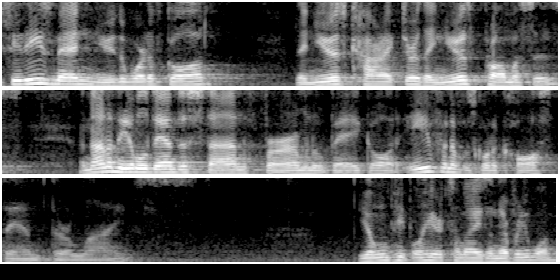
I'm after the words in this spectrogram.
You see, these men knew the Word of God, they knew His character, they knew His promises, and that enabled them to stand firm and obey God, even if it was going to cost them their lives. Young people here tonight and everyone,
